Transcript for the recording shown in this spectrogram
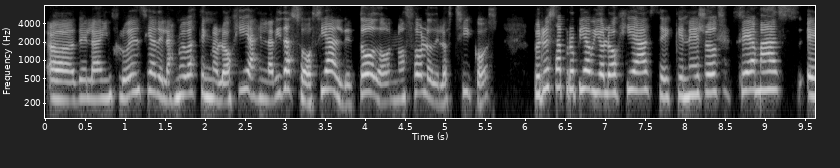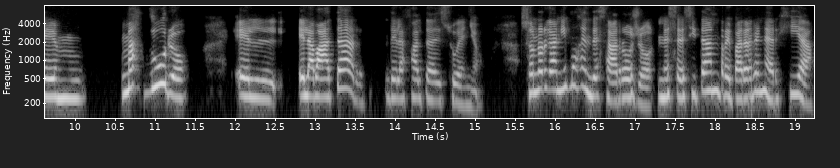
ah, de la influencia de las nuevas tecnologías en la vida social de todo, no solo de los chicos, pero esa propia biología hace que en ellos sea más, em, más duro el, avatar de la falta de sueño. Son organismos en desarrollo, necesitan reparar energía.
